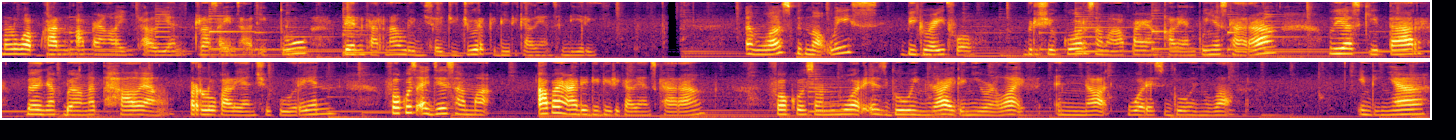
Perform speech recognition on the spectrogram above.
meluapkan apa yang lagi kalian rasain saat itu dan karena udah bisa jujur ke diri kalian sendiri. And last but not least, be grateful. Bersyukur sama apa yang kalian punya sekarang. Lihat sekitar, banyak banget hal yang perlu kalian syukurin. Fokus aja sama apa yang ada di diri kalian sekarang Focus on what is going right in your life and not what is going wrong. Intinya,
